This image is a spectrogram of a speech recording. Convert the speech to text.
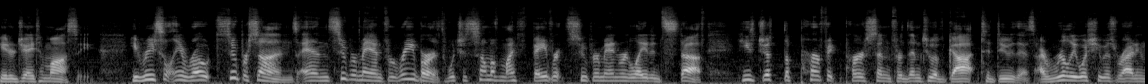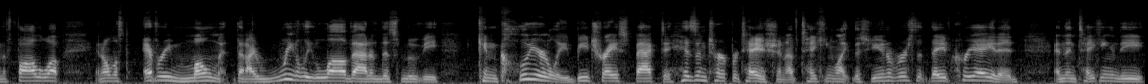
Peter J. Tomasi. He recently wrote Super Sons and Superman for Rebirth, which is some of my favorite Superman related stuff. He's just the perfect person for them to have got to do this. I really wish he was writing the follow up, and almost every moment that I really love out of this movie can clearly be traced back to his interpretation of taking like this universe that they've created and then taking the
